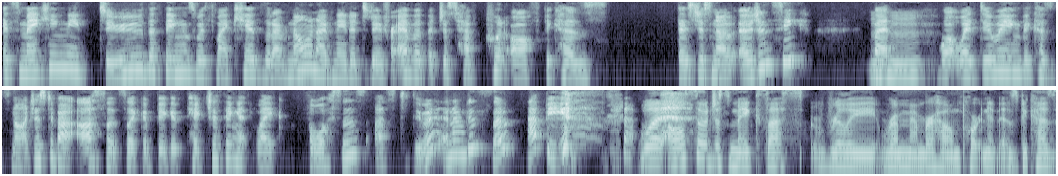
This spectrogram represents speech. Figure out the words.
It's making me do the things with my kids that I've known I've needed to do forever, but just have put off because there's just no urgency but mm-hmm. what we're doing because it's not just about us it's like a bigger picture thing it like forces us to do it. And I'm just so happy. well, it also just makes us really remember how important it is because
